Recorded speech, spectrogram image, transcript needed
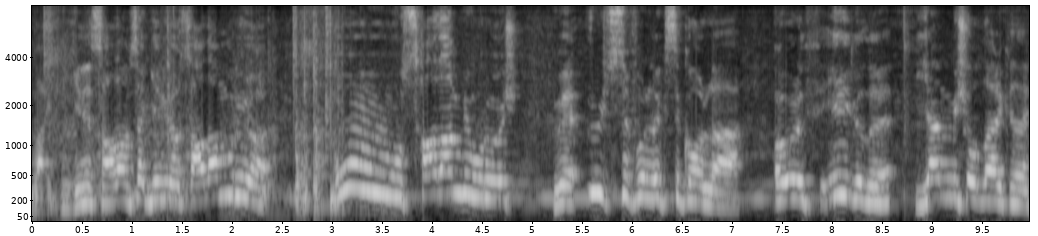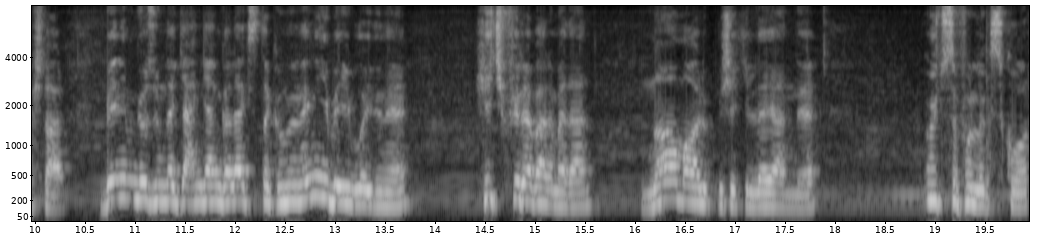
Lightning yine sağlamsa geliyor. Sağlam vuruyor. Oo, sağlam bir vuruş. Ve 3-0'lık skorla Earth Eagle'ı yenmiş oldu arkadaşlar. Benim gözümde Gengen Galaxy takımının en iyi Beyblade'ini hiç fire vermeden namağlup bir şekilde yendi. 3-0'lık skor.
